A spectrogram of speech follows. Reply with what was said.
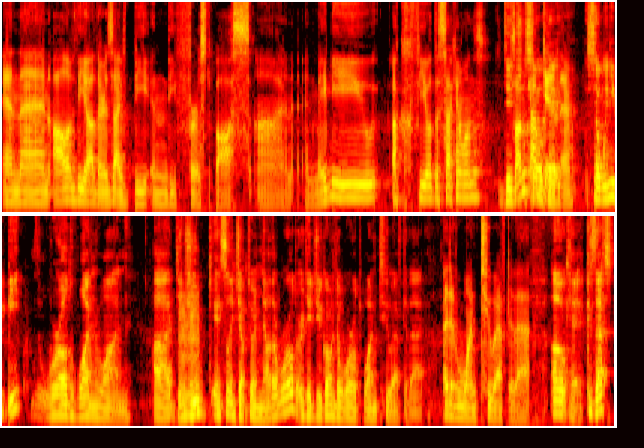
and then all of the others I've beaten the first boss on, and maybe a few of the second ones. Did so I'm, you, so, I'm okay. getting there. So when you beat World One One, uh, did Mm-hmm. you instantly jump to another world, or did you go into World One Two after that? I did one two after that. Okay, because that's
